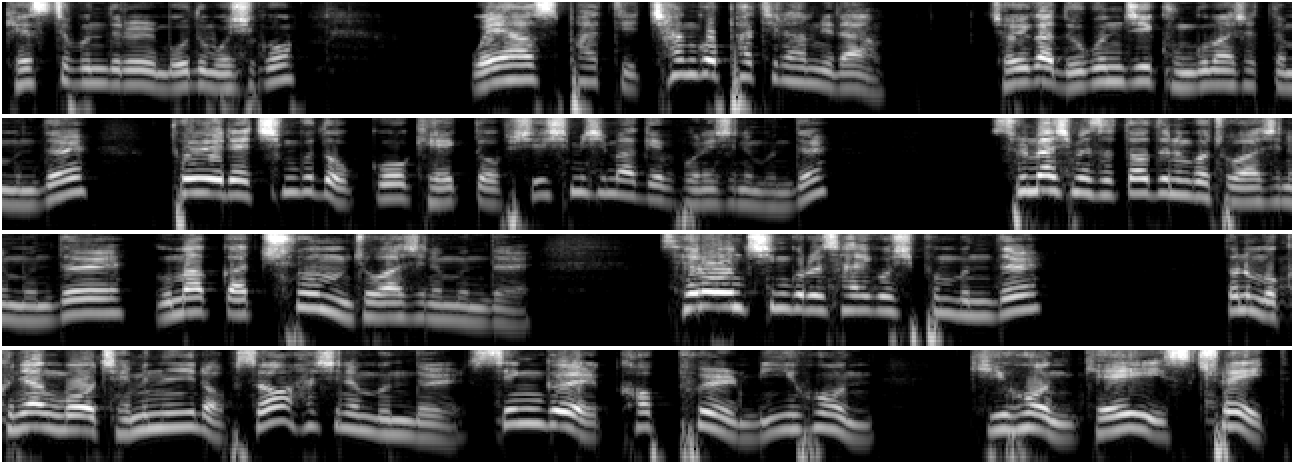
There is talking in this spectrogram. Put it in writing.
게스트분들을 모두 모시고 warehouse 파티, 창고 파티를 합니다. 저희가 누군지 궁금하셨던 분들, 토요일에 친구도 없고 계획도 없이 심심하게 보내시는 분들, 술 마시면서 떠드는 거 좋아하시는 분들, 음악과 춤 좋아하시는 분들, 새로운 친구를 사귀고 싶은 분들, 또는 뭐 그냥 뭐 재밌는 일 없어 하시는 분들, 싱글, 커플, 미혼, 기혼, 게이, straight,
